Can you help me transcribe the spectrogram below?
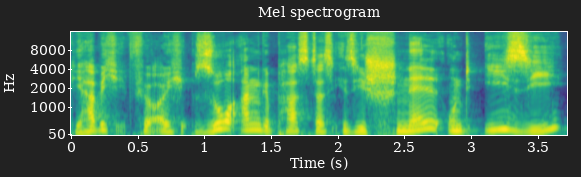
Die habe ich für euch so angepasst, dass ihr sie schnell und easy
